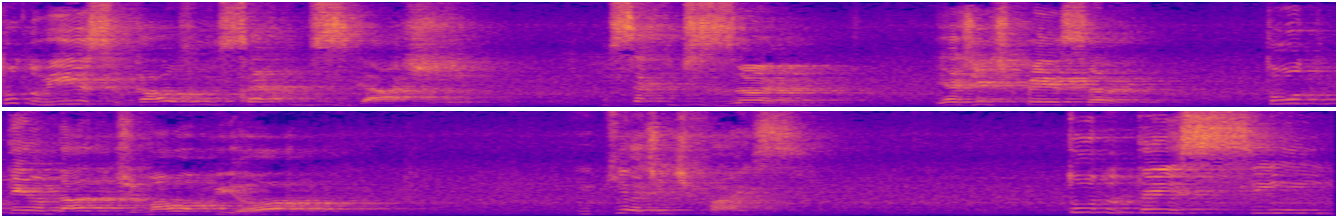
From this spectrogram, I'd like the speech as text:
tudo isso causa um certo desgaste, um certo desânimo. E a gente pensa, tudo tem andado de mal a pior, e o que a gente faz? Tudo tem se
